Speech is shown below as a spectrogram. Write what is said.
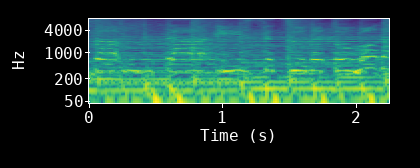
番大切な友達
